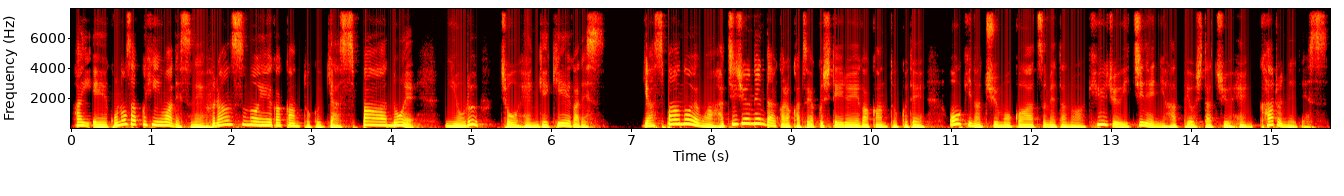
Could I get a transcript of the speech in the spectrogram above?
はい、えー、この作品はですね、フランスの映画監督ギャスパー・ノエによる長編劇映画です。ギャスパー・ノエは80年代から活躍している映画監督で、大きな注目を集めたのは91年に発表した中編カルネです。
